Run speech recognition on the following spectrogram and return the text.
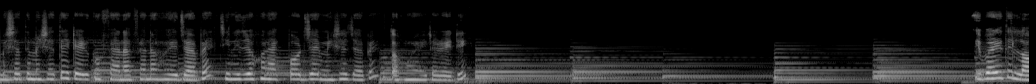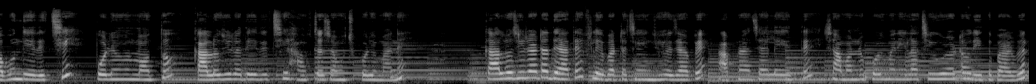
মেশাতে মেশাতে এটা এরকম ফেনা ফেনা হয়ে যাবে। চিনি যখন এক পর্যায়ে মিশে যাবে, তখন এটা রেডি এবার এতে লবণ দিয়ে দিচ্ছি পরিমাণ মতো। কালো জিরা দিয়ে দিচ্ছি হাফ চা চামচ পরিমাণে। কালো জিরাটা দেওয়াতে ফ্লেভারটা চেঞ্জ হয়ে যাবে। আপনারা চাইলে এতে সামান্য পরিমাণ এলাচি গুঁড়োটাও দিতে পারবেন।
